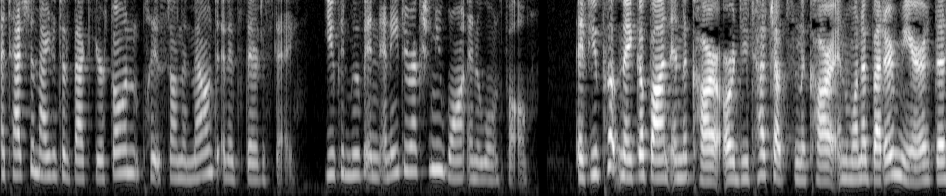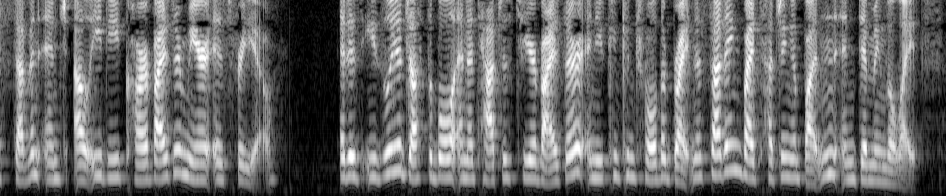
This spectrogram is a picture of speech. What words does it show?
Attach the magnet to the back of your phone, place it on the mount, and it's there to stay. You can move it in any direction you want and it won't fall. If you put makeup on in the car or do touch ups in the car and want a better mirror, this 7 inch LED car visor mirror is for you. It is easily adjustable and attaches to your visor, and you can control the brightness setting by touching a button and dimming the lights.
